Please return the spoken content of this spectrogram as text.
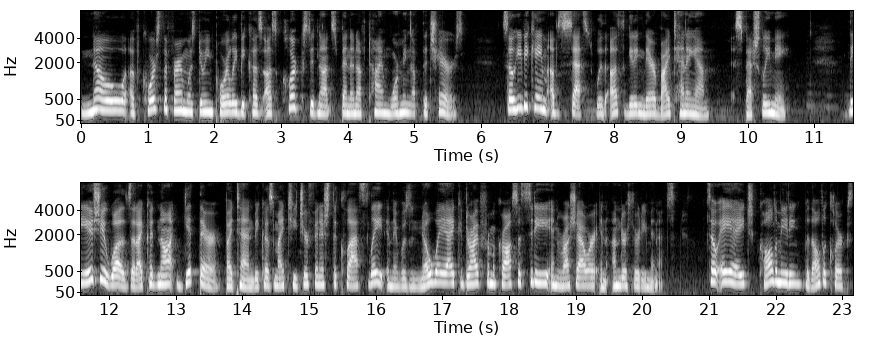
no, of course, the firm was doing poorly because us clerks did not spend enough time warming up the chairs. So he became obsessed with us getting there by 10 a.m., especially me. The issue was that I could not get there by 10 because my teacher finished the class late and there was no way I could drive from across the city in rush hour in under 30 minutes. So AH called a meeting with all the clerks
